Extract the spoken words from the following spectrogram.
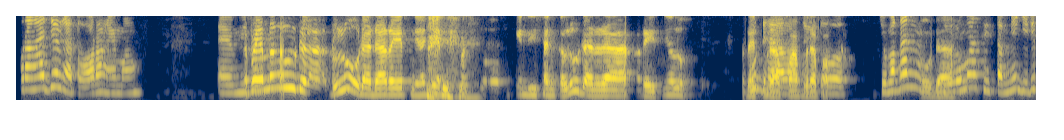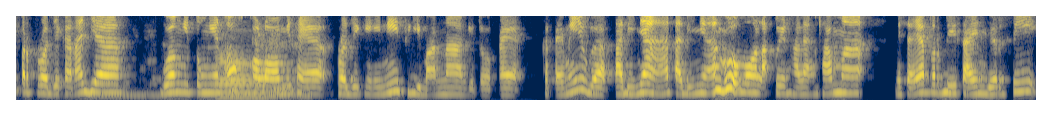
Kurang ajar nggak tuh orang emang? Temi. Tapi emang lu udah dulu udah ada rate-nya aja pas lu bikin desain ke lu udah ada rate-nya lu. Rate udah berapa waktu berapa? itu. Cuma kan Oh, udah. dulu mah sistemnya jadi per proyekan aja. Gua ngitungin oh, Oh. kalau misalnya proyeknya ini segimana gitu. Kayak ke Temi juga tadinya tadinya gua mau lakuin hal yang sama. Misalnya per desain jersey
